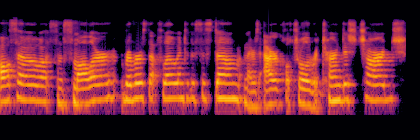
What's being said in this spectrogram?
also some smaller rivers that flow into the system, and there's agricultural return discharge.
